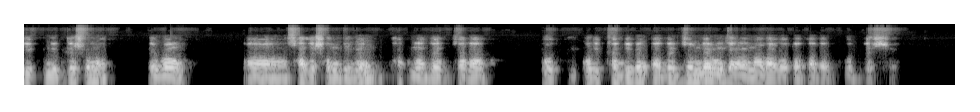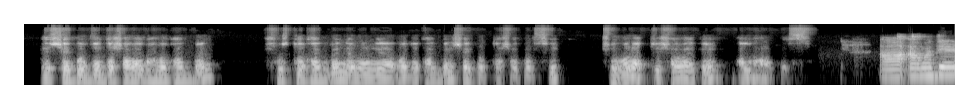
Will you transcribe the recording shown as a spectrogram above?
দিক নির্দেশনা এবং সাজেশন দিবেন আপনাদের যারা পরীক্ষা দিবেন তাদের জন্য এবং যারা নবাগত তাদের উদ্দেশ্যে। সে পর্যন্ত সবাই ভালো থাকবেন, সুস্থ থাকবেন এবং নিরাপদে থাকবেন, সেই প্রত্যাশা করছি। শুভরাত্রি সবাইকে, আল্লাহ হাফেজ। আমাদের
